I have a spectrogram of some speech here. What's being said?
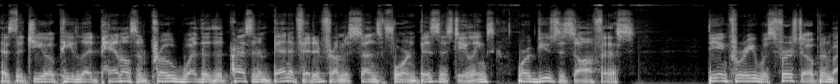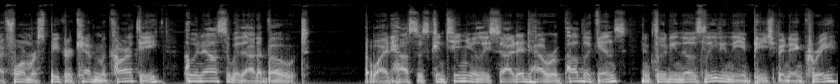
as the GOP led panels have probed whether the president benefited from his son's foreign business dealings or abused his office. The inquiry was first opened by former Speaker Kevin McCarthy, who announced it without a vote. The White House has continually cited how Republicans, including those leading the impeachment inquiry,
